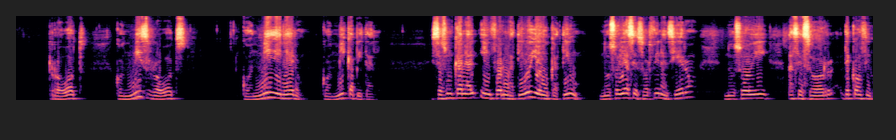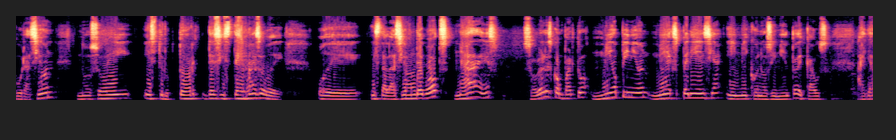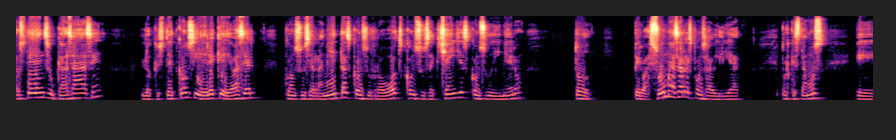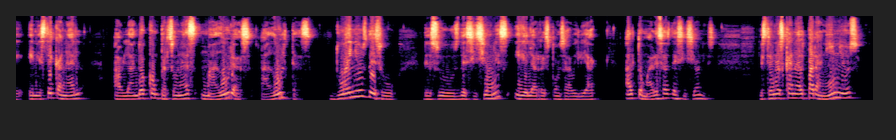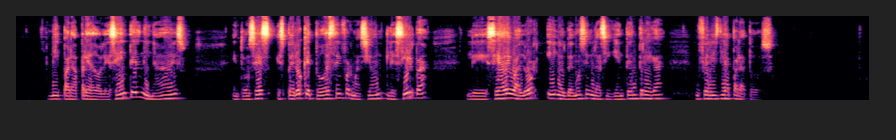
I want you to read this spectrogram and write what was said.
robot, con mis robots, con mi dinero, con mi capital. Este es un canal informativo y educativo. No soy asesor financiero, no soy asesor de configuración, no soy instructor de sistemas o de, o de instalación de bots, nada de eso. Solo les comparto mi opinión, mi experiencia y mi conocimiento de causa. Allá usted en su casa hace lo que usted considere que deba hacer con sus herramientas, con sus robots, con sus exchanges, con su dinero, todo. Pero asuma esa responsabilidad, porque estamos eh, en este canal hablando con personas maduras, adultas, dueños de, su, de sus decisiones y de la responsabilidad al tomar esas decisiones. Este no es canal para niños, ni para preadolescentes, ni nada de eso. Entonces espero que toda esta información les sirva, les sea de valor y nos vemos en la siguiente entrega. Un feliz día para todos.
